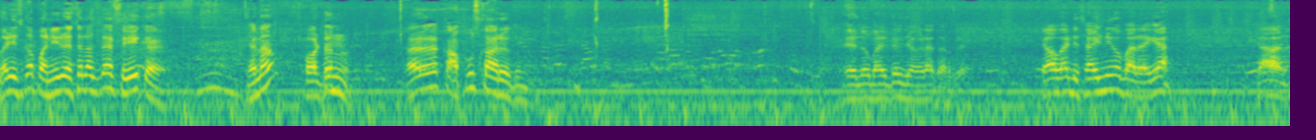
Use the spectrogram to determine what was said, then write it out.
बट इसका पनीर ऐसा लगता है फेक है। है ना? कॉटन अरे कापूस खा रहे हो तुम। ये लो भाई तक झगड़ा कर रहे हैं। क्या हुआ? डिसाइड नहीं हो पा रहा है क्या? क्या वाला?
